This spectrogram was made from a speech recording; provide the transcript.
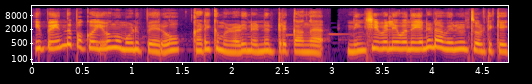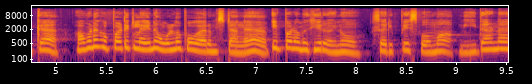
இப்போ இந்த பக்கம் இவங்க மூணு பேரும் கடைக்கு முன்னாடி நின்றுட்டு இருக்காங்க நிங்ஷி வெளியே வந்து என்னடா வேணும்னு சொல்லிட்டு கேட்க? அவனுக்கு பாட்டுக்கு லைனாக உள்ளே போக ஆரம்பிச்சிட்டாங்க. இப்போ நம்ம ஹீரோயினும் சரி பேசுவோமா? நீ தானே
